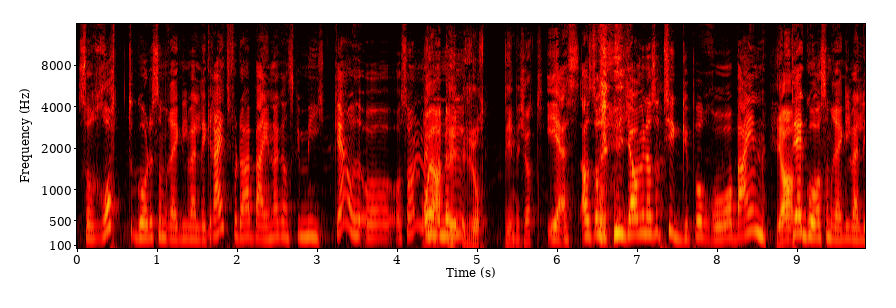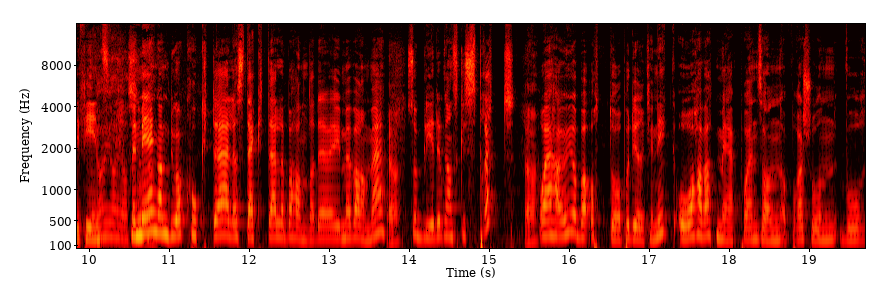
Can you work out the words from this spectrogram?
Så rått går det som regel veldig greit, for da er beina ganske myke og, og, og sånn. Å ja, når eh, du- rått pinnekjøtt. Yes, altså, ja, men altså tygge på rå bein, Ja. det går som regel veldig fint. Ja, ja, ja, men sånn, med en gang du har kokt det, eller stekt det, eller behandla det med varme, så blir det ganske sprøtt. Og jeg har jo jobba åtte år på dyreklinikk, og har vært med på en sånn operasjon hvor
